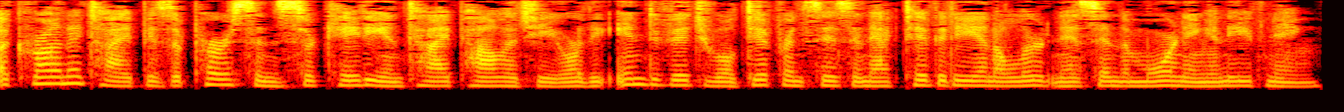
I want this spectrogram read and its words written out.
A chronotype is a person's circadian typology or the individual differences in activity and alertness in the morning and evening.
